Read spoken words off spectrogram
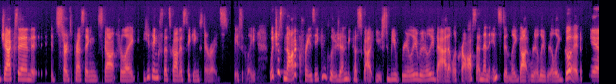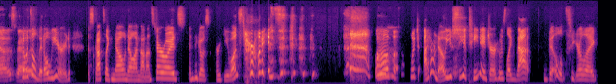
Jackson it starts pressing Scott for like he thinks that Scott is taking steroids basically, which is not a crazy conclusion because Scott used to be really really bad at lacrosse and then instantly got really really good. Yeah, that's valid. So it's a little weird. Scott's like, "No, no, I'm not on steroids." And he goes, "Are you on steroids?" um, which I don't know. You see a teenager who's like that built, you're like,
